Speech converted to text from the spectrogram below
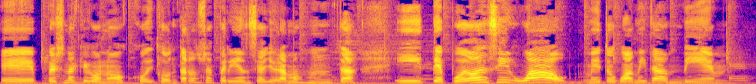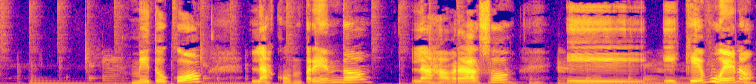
eh, personas que conozco y contaron su experiencia, lloramos juntas. Y te puedo decir, wow, me tocó a mí también. Me tocó, las comprendo, las abrazo y, qué bueno,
